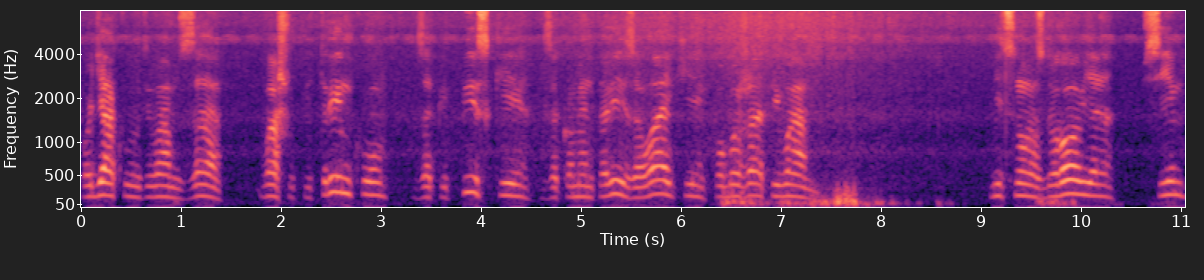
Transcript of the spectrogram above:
Подякувати вам за вашу підтримку, за підписки, за коментарі, за лайки. Побажати вам міцного здоров'я. Всім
